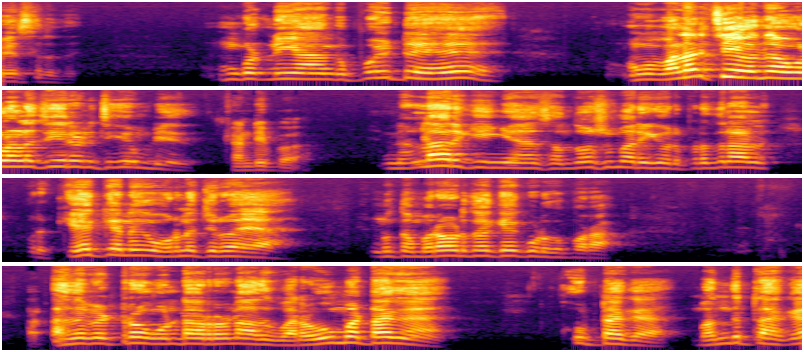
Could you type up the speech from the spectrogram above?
பேசுறது. உங்க நீங்கள் அங்கே போயிட்டு உங்கள் வளர்ச்சியை வந்து அவங்களால ஜீரணிச்சிக்க முடியாது. கண்டிப்பா. நல்லா இருக்கீங்க சந்தோஷமா இருக்கீங்க. ஒரு பிறந்தநாள் ஒரு கேக் என்னங்க ஒரு லட்ச ரூபாயா? நூற்றம்பது ரூபா கொடுத்தா கேக் கொடுக்க போகிறான் அதை வெட்டுறோம் கொண்டாடுறோன்னா அதுக்கு வரவும் மாட்டாங்க. கூப்பிட்டாங்க வந்துட்டாங்க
